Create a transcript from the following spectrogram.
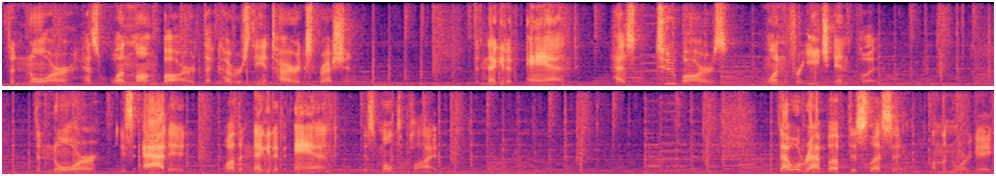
The NOR has one long bar that covers the entire expression. The negative AND has two bars, one for each input the NOR is added while the negative AND is multiplied. That will wrap up this lesson on the NOR gate.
